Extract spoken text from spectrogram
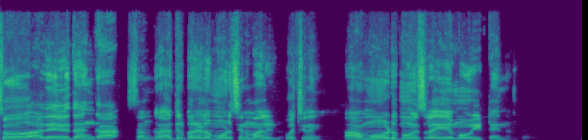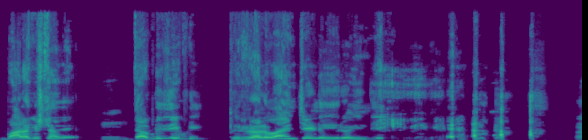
సో అదే విధంగా సంక్రాంతి పరిలో మూడు సినిమాలు వచ్చినాయి. ఆ మూడు మూవీస్లో ఏ మూవీ హిట్ అయింది అంటారు బాలకృష్ణదే దిబడి పిర్రలు వాయించండి హీరోయింది ఆ,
